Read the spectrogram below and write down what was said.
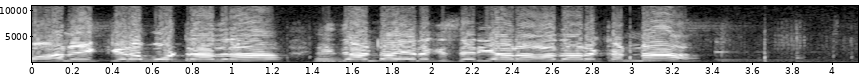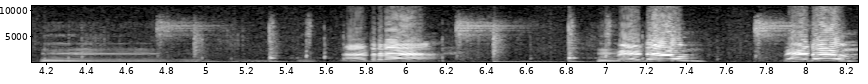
பானையை கீழே போட்டாதரா இதாண்டா எனக்கு சரியான ஆதார கண்ணா. நடரா மேடம் மேடம்.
